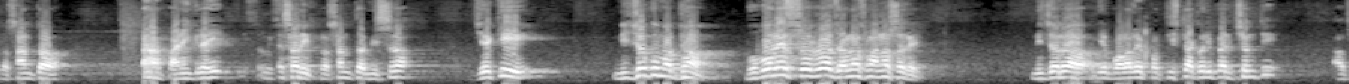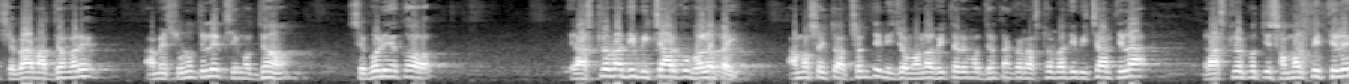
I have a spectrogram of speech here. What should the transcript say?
ପ୍ରଶାନ୍ତ ପାଣିଗ୍ରାହୀ ସରି ପ୍ରଶାନ୍ତ ମିଶ୍ର ଯିଏକି ନିଜକୁ ମଧ୍ୟ ଭୁବନେଶ୍ୱରର ଜନମାନସରେ ନିଜର ଇଏ ବଳରେ ପ୍ରତିଷ୍ଠା କରିପାରିଛନ୍ତି। ଆଉ ସେବା ମାଧ୍ୟମରେ ଆମେ ଶୁଣୁଥିଲେ ସେ ମଧ୍ୟ ସେଭଳି ଏକ ରାଷ୍ଟ୍ରବାଦୀ ବିଚାରକୁ ଭଲ ପାଇ ଆମ ସହିତ ଅଛନ୍ତି। ନିଜ ମନ ଭିତରେ ମଧ୍ୟ ତାଙ୍କ ରାଷ୍ଟ୍ରବାଦୀ ବିଚାର ଥିଲା। ରାଷ୍ଟ୍ର ପ୍ରତି ସମର୍ପିତ ଥିଲେ।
